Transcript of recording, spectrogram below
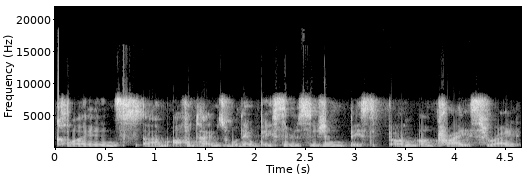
clients um, oftentimes will they'll base their decision based on, on price right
